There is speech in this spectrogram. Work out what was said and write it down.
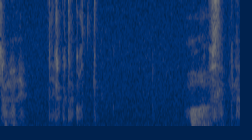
Kjenner du? Det lukter godt. Og avslappende.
